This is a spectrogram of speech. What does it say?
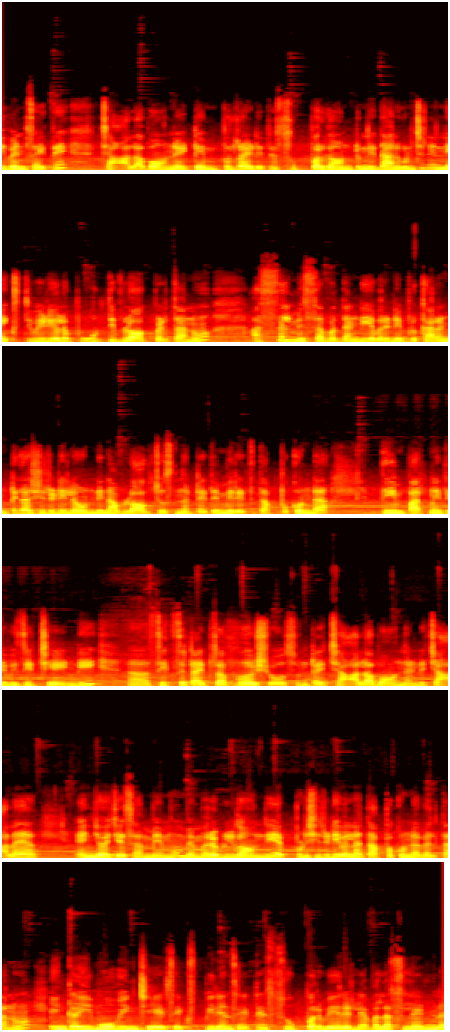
ఈవెంట్స్ అయితే చాలా బాగున్నాయి. టెంపుల్ రైడ్ అయితే సూపర్గా ఉంటుంది. దాని గురించి నేను నెక్స్ట్ వీడియోలో పూర్తి వ్లాగ్ పెడతాను. అస్సలు మిస్ అవ్వద్దండి. ఎవరైనా ఇప్పుడు కరెంట్గా షిరిడీలో ఉండి నా వ్లాగ్ చూస్తున్నట్టయితే మీరైతే తప్పకుండా థీమ్ పార్క్ని అయితే విజిట్ చేయండి. సిక్స్ టైప్స్ ఆఫ్ షోస్ ఉంటాయి. చాలా బాగుందండి. చాలా ఎంజాయ్ చేసాం మేము. మెమొరబుల్గా ఉంది. ఎప్పుడు షిరిడి వెళ్ళినా తప్పకుండా వెళ్తాను. ఇంకా ఈ మూవింగ్ చైర్స్ ఎక్స్పీరియన్స్ అయితే సూపర్ వేరే లెవెల్ అసలు అండ్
